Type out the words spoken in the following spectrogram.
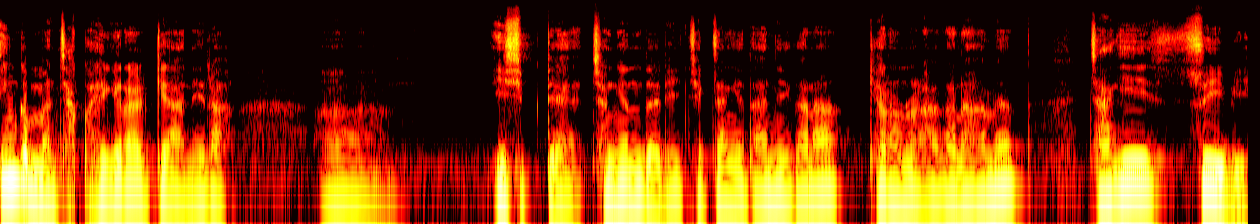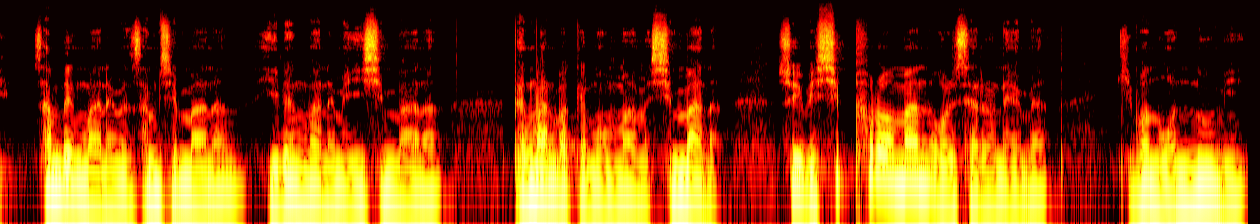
임금만 자꾸 해결할 게 아니라 어, 20대 청년들이 직장에 다니거나 결혼을 하거나 하면 자기 수입이 300만 원이면 30만 원, 200만 원이면 20만 원, 100만 원밖에 못 나면 10만 원. 수입의 10%만 월세로 내면 기본 원룸이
